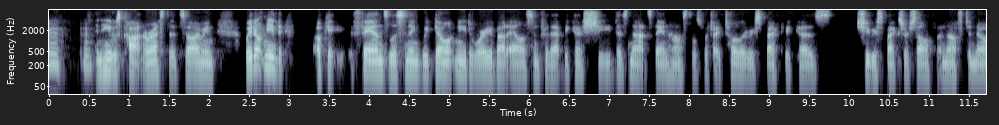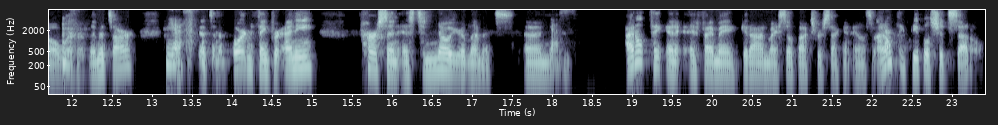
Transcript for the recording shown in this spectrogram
Mm, mm, and he was caught and arrested. So I mean, we don't need okay, fans listening, we don't need to worry about Allison for that because she does not stay in hostels, which I totally respect because she respects herself enough to know where her limits are. Yes. That's an important thing for any person is to know your limits. And Yes. I don't think and if I may get on my soapbox for a second, Allison, I don't think people should settle.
